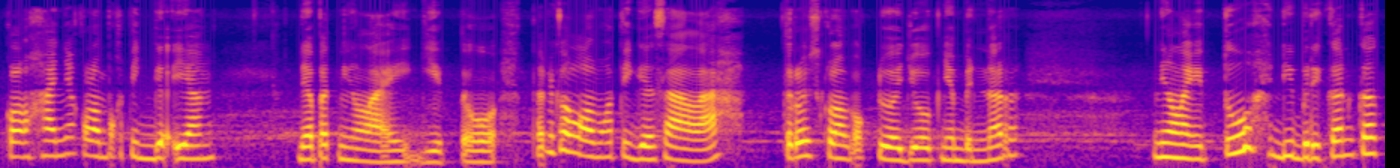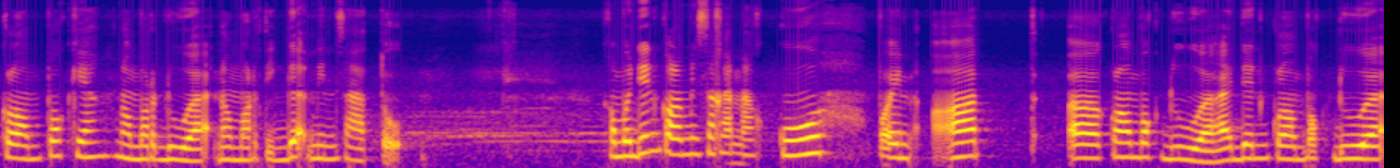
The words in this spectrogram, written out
kalau hanya kelompok tiga yang dapat nilai gitu. Tapi kalau kelompok tiga salah terus kelompok dua jawabnya benar nilai itu diberikan ke kelompok yang nomor dua nomor tiga min satu. Kemudian kalau misalkan aku point out uh, kelompok 2 dan kelompok 2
